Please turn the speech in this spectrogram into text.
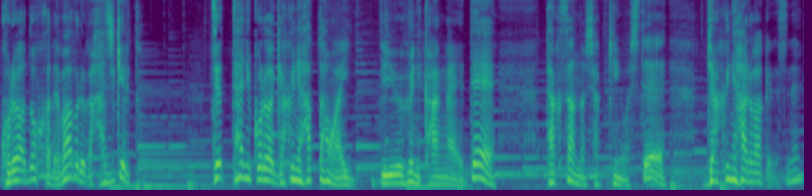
これはどこかでバブルが弾けると。絶対にこれは逆に張った方がいいっていうふうに考えてたくさんの借金をして逆に張るわけですね。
